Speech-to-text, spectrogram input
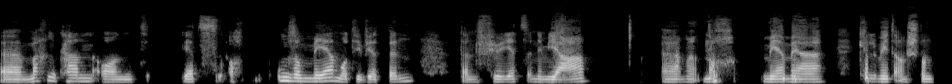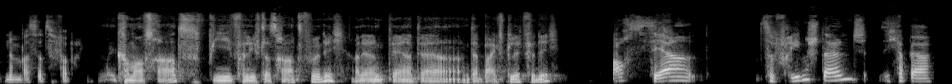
äh, machen kann und jetzt auch umso mehr motiviert bin, dann für jetzt in dem Jahr ähm, noch mehr, mehr Kilometer und Stunden im Wasser zu verbringen. Komm aufs Rad. Wie verlief das Rad für dich? Der, der, der, der Bikesplit für dich? Auch sehr zufriedenstellend. Ich habe ja,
